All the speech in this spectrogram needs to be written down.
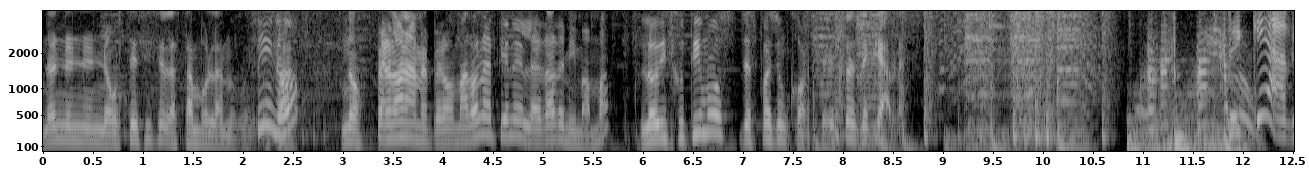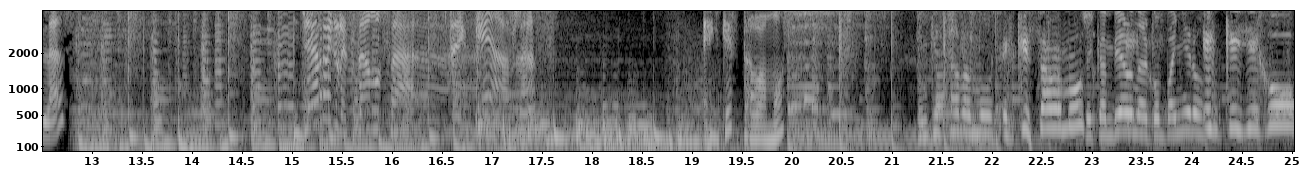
No, no, no, no, ustedes sí se la están volando, güey. Sí, O sea, ¿no? No. Perdóname, pero Madonna tiene la edad de mi mamá. Lo discutimos después de un corte. Esto es de qué hablas. ¿De qué hablas? Ya regresamos a ¿De qué hablas? ¿En qué estábamos? ¿En qué estábamos? ¿En qué estábamos? Te cambiaron al compañero. En que llegó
